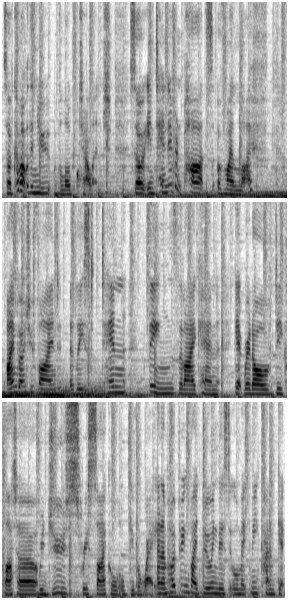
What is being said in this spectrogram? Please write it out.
So I've come up with a new vlog challenge. So in 10 different parts of my life, I'm going to find at least 10 things that I can get rid of, declutter, reduce, recycle or give away. And I'm hoping by doing this it will make me kind of get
